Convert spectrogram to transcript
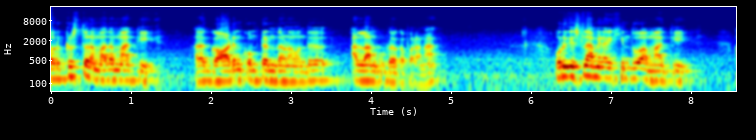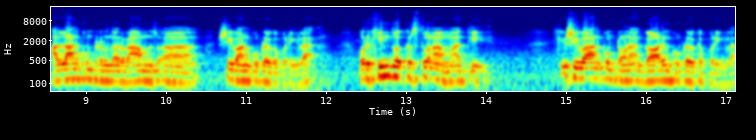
ஒரு கிறிஸ்துவ மதம் மாற்றி அதை காடுன்னு கும்பிட்டு இருந்தவனை வந்து அல்லான்னு கூப்பிட வைக்க போகிறானா ஒரு இஸ்லாமியனை ஹிந்துவாக மாற்றி அல்லான்னு கும்பிட்டு இருந்தவர் ராமன் சிவான்னு கூப்பிட வைக்க போகிறீங்களா ஒரு ஹிந்துவை கிறிஸ்துவனாக மாற்றி சிவான்னு கும்பிட்டோன்னா காடுன்னு கூப்பிட வைக்க போகிறீங்களா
